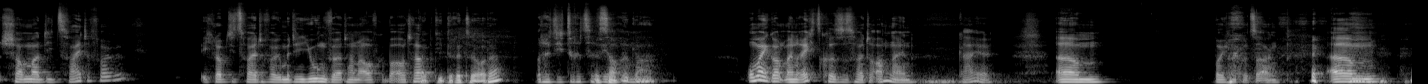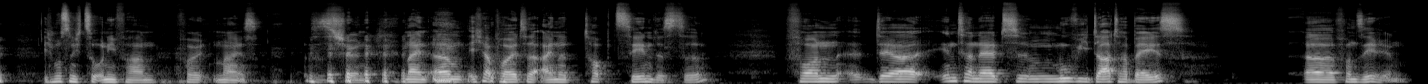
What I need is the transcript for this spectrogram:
schon mal die zweite Folge, ich glaube die zweite Folge mit den Jugendwörtern aufgebaut Ich habe. glaube, die dritte, oder? Oder die dritte, Ist wie auch auch egal. immer. Oh mein Gott, mein Rechtskurs ist heute online. Geil. Ähm, wollte ich nur kurz sagen. ähm, ich muss nicht zur Uni fahren. Voll nice. Das ist schön. Nein, ähm, ich habe heute eine Top 10 Liste von der Internet Movie Database äh, von Serien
